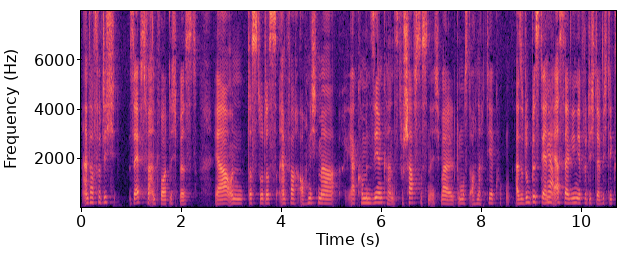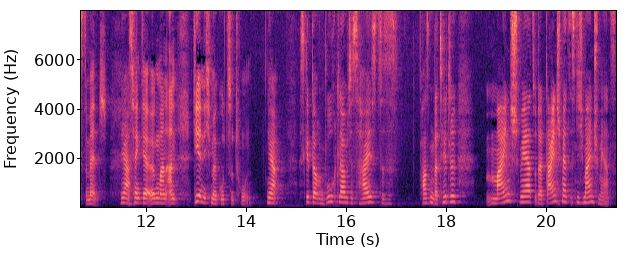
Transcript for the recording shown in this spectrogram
einfach für dich selbst verantwortlich bist. Ja, und dass du das einfach auch nicht mehr ja, kompensieren kannst. Du schaffst es nicht, weil du musst auch nach dir gucken. Also du bist ja in ja. erster Linie für dich der wichtigste Mensch. Ja. Es fängt ja irgendwann an, dir nicht mehr gut zu tun. Ja, es gibt auch ein Buch, glaube ich, das heißt, das ist passender Titel, mein Schmerz oder dein Schmerz ist nicht mein Schmerz.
